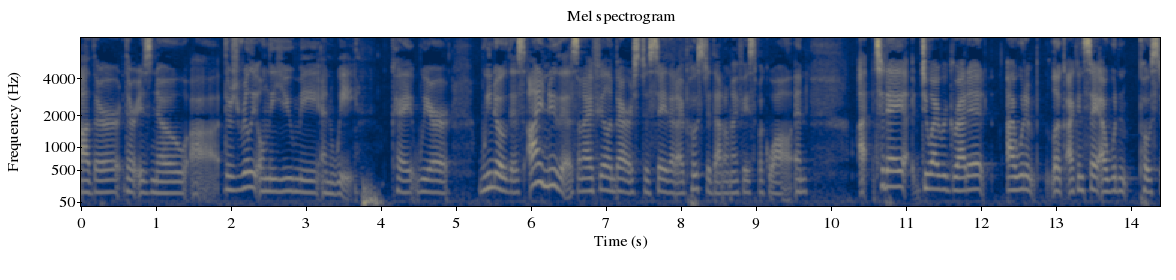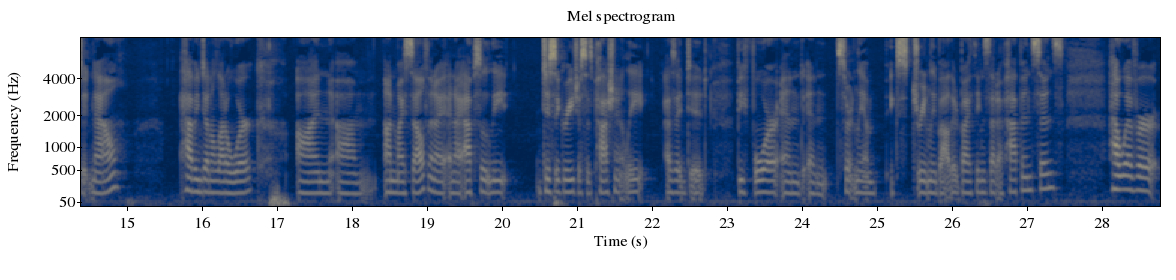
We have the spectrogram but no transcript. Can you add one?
other there is no uh, there's really only you me and we okay? We are we know this. I knew this and i feel embarrassed to say that i posted that on my facebook wall. And I, today do i regret it? I wouldn't look i can say i wouldn't post it now having done a lot of work on um, on myself and i and i absolutely disagree just as passionately as i did before and and certainly I'm extremely bothered by things that have happened since. However,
